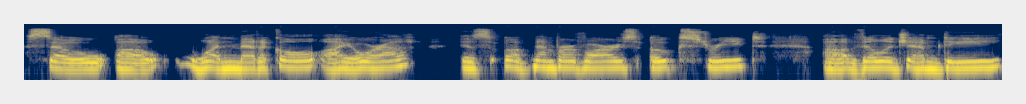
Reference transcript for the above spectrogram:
So, uh, One Medical, Iora, is a member of ours, Oak Street, uh, Village MD,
